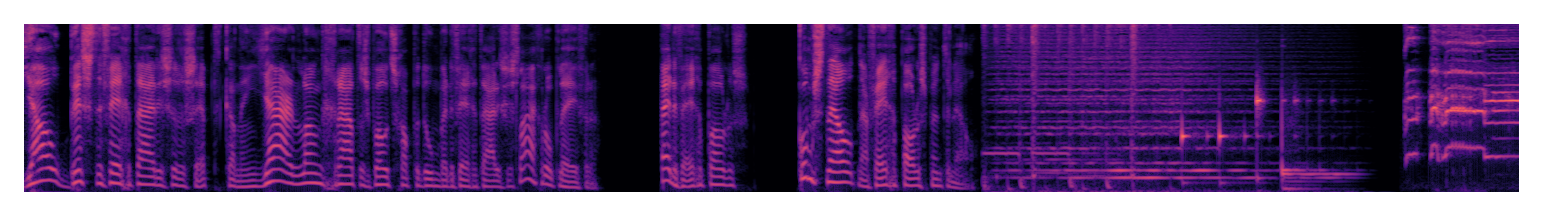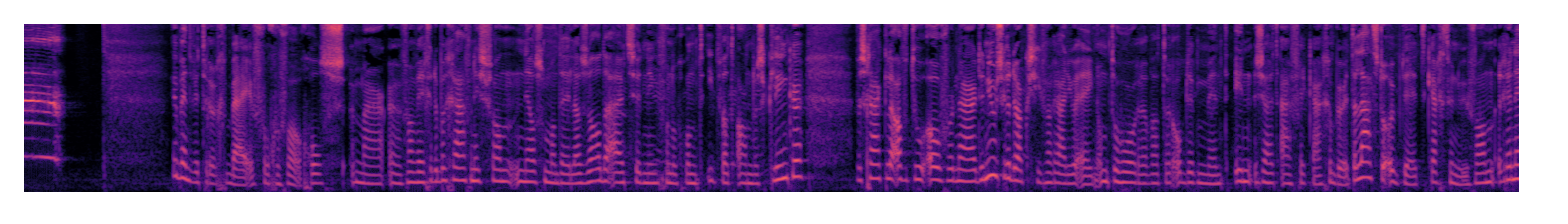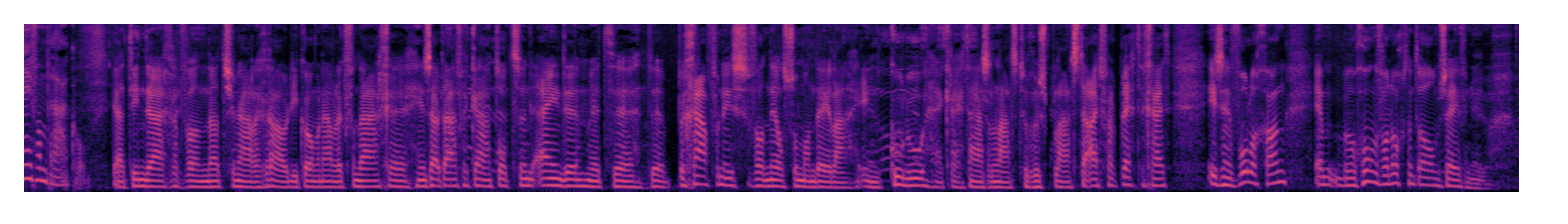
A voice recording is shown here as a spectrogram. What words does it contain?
Jouw beste vegetarische recept kan een jaar lang gratis boodschappen doen bij de vegetarische slager opleveren. Bij de Vegapolis. Kom snel naar vegapolis.nl. U bent weer terug bij Vroege Vogels. Maar uh, vanwege de begrafenis van Nelson Mandela... zal de uitzending vanochtend iets wat anders klinken. We schakelen af en toe over naar de nieuwsredactie van Radio 1... om te horen wat er op dit moment in Zuid-Afrika gebeurt. De laatste update krijgt u nu van René van Brakel. Ja, tien dagen van nationale rouw. Die komen namelijk vandaag uh, in Zuid-Afrika tot een einde... met uh, de begrafenis van Nelson Mandela in Kunu. Hij krijgt daar zijn laatste rustplaats. De uitvaartplechtigheid is in volle gang en begon vanochtend al om 7 uur.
